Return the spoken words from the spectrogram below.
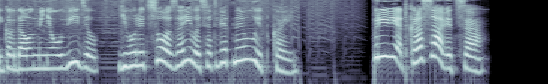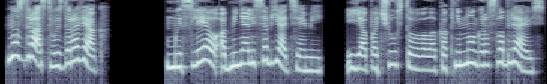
и когда он меня увидел, Его лицо озарилось ответной улыбкой. «Привет, красавица!» «Ну, здравствуй, здоровяк!» Мы с Лео обменялись объятиями, и я почувствовала, как немного расслабляюсь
